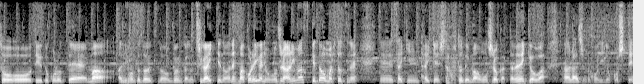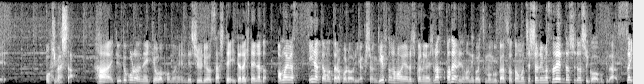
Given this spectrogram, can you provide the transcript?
そうっていうところでまあ日本とドイツの文化の違いっていうのはねまあこれ以外にももちろんありますけどまあ一つね、えー最近体験したことでまあ面白かった、ね、今日はラジオの方に残しておきました。はい。というところでね、今日はこの辺で終了させていただきたいなと思います。いいなって思ったらフォロー、リアクション、ギフトの方よろしくお願いします。お便りの方でご質問、ご感想とお待ちしておりますので、どしどしご応募ください。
